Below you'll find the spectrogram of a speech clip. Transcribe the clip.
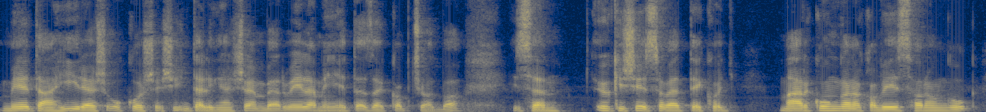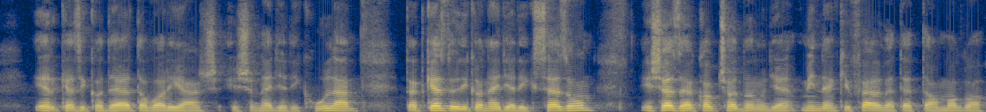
méltán híres, okos és intelligens ember véleményét ezzel kapcsolatban, hiszen ők is észrevették, hogy már konganak a vészharangok, érkezik a delta variáns és a negyedik hullám, tehát kezdődik a negyedik szezon, és ezzel kapcsolatban ugye mindenki felvetette a maga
